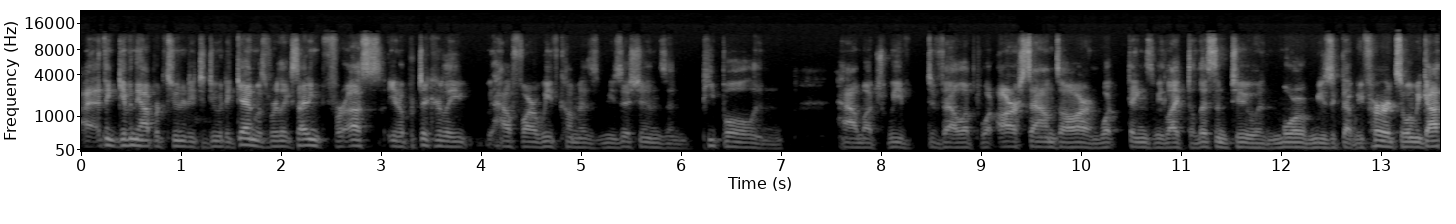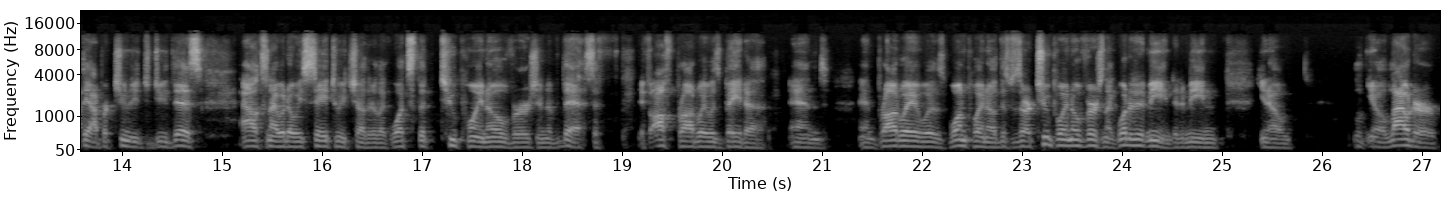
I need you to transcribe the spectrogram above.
I think given the opportunity to do it again was really exciting for us, you know, particularly how far we've come as musicians and people and how much we've developed what our sounds are and what things we like to listen to and more music that we've heard. So when we got the opportunity to do this, Alex and I would always say to each other, like, what's the 2.0 version of this? If if off Broadway was beta and and Broadway was 1.0, this was our 2.0 version. Like, what did it mean? Did it mean, you know, you know, louder,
